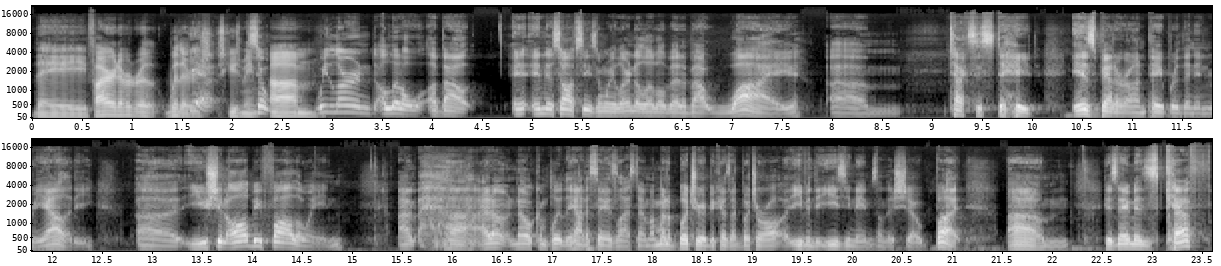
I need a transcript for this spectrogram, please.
they fired Everett Withers. Yeah, Excuse me. so um, we learned a little about in, in this offseason we learned a little bit about why um, texas state is better on paper than in reality uh, you should all be following I, I don't know completely how to say his last name. I'm going to butcher it because I butcher all, even the easy names on this show. But um, his name is Keff,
